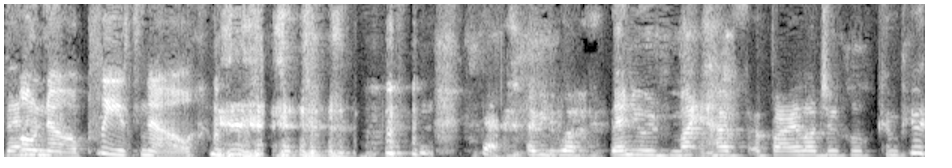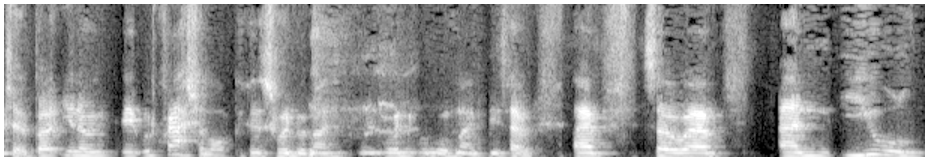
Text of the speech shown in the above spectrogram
then oh no, please no. yeah, I mean, well, then you might have a biological computer, but you know it would crash a lot because Windows, 9, Windows 97. Um, so, um, and you will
